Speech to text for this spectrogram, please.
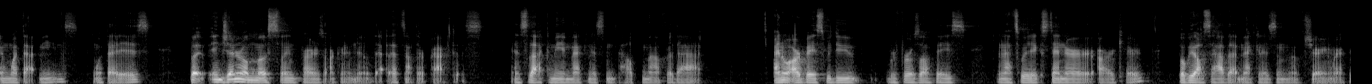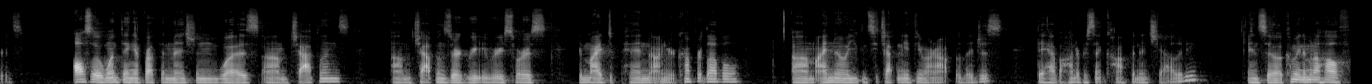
in what that means, what that is. But in general, most civilian providers aren't going to know that. That's not their practice. And so that can be a mechanism to help them out for that. I know our base, we do referrals off base, and that's a way to extend our, our care. But we also have that mechanism of sharing records. Also, one thing I forgot to mention was um, chaplains. Um, chaplains are a great resource. It might depend on your comfort level. Um, I know you can see chaplain if you are not religious. They have 100% confidentiality. And so coming to mental health,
